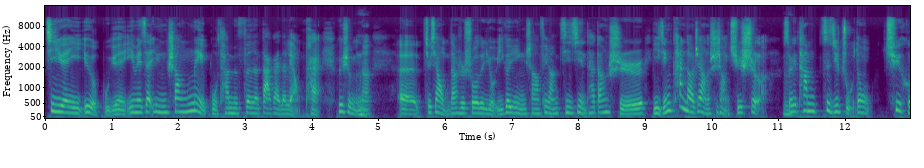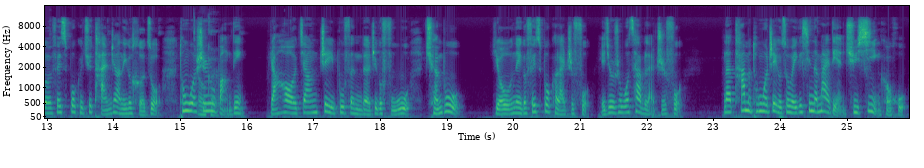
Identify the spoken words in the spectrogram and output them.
既愿意又有不愿意，因为在运营商内部他们分了大概的两派，为什么呢？呃，就像我们当时说的，有一个运营商非常激进，他当时已经看到这样的市场趋势了，所以他们自己主动去和 Facebook 去谈这样的一个合作，通过深入绑定然后将这一部分的这个服务全部由那个 Facebook 来支付，也就是说 WhatsApp 来支付。那他们通过这个作为一个新的卖点去吸引客户，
